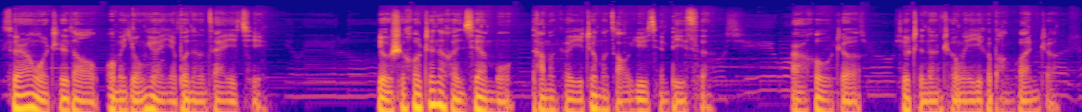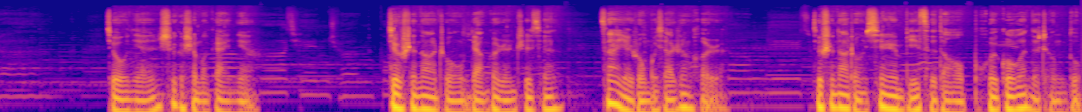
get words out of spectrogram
虽然我知道我们永远也不能在一起，有时候真的很羡慕他们可以这么早遇见彼此，而后者就只能成为一个旁观者。九年是个什么概念？就是那种两个人之间再也容不下任何人，就是那种信任彼此到不会过问的程度。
